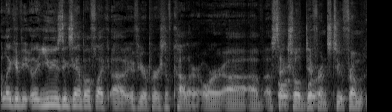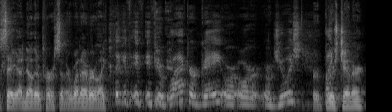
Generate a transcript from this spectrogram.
like if you you use the example of like uh, if you're a person of color or uh, of, of sexual or- difference to from say another person or whatever like Like if, if, if you're black or gay or, or, or Jewish, or Bruce like, Jenner.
